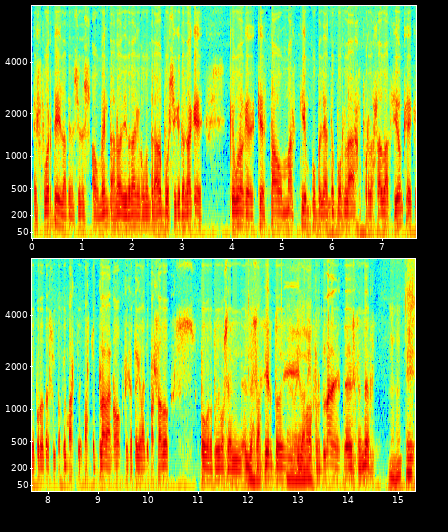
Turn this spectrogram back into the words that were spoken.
es fuerte y la tensión es, aumenta, ¿no? Y es verdad que como entrenador, pues sí que es verdad que, que bueno, que, que, he estado más tiempo peleando por la por la salvación que, que por otra situación más, más templada, ¿no? Fíjate que el año pasado, pues bueno, tuvimos el, el desacierto y, y la mala fortuna de, de descender. Uh -huh. eh,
